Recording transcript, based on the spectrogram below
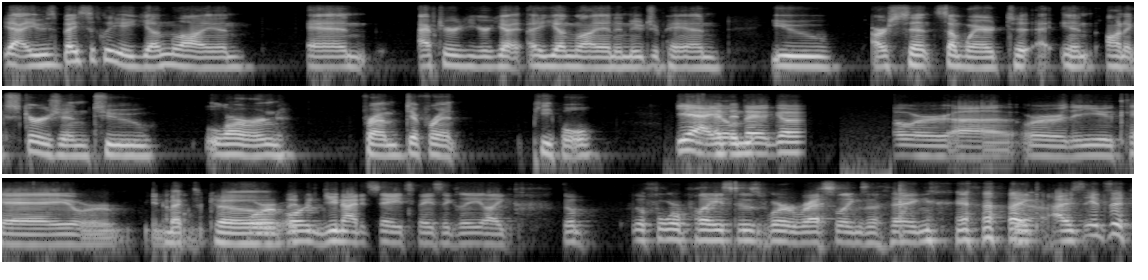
yeah, he was basically a young lion, and after you're a young lion in New Japan, you are sent somewhere to in on excursion to learn from different people. Yeah, then- they go or uh or the UK or you know Mexico, or or the United States basically like the the four places where wrestling's a thing. like Yeah. I it's a, it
